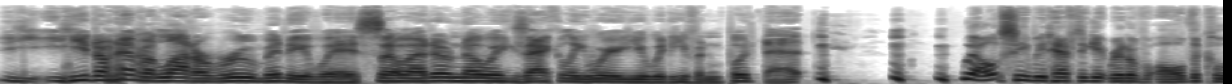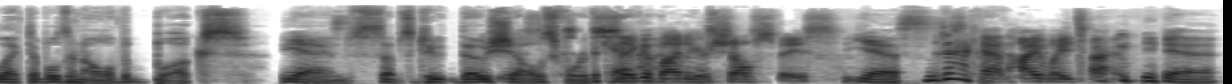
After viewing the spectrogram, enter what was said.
You don't have a lot of room anyway, so I don't know exactly where you would even put that. Well, see, we'd have to get rid of all the collectibles and all the books. And substitute those shelves for the cat. Say goodbye to your shelf space. Yes. Exactly. Cat highway time. Yeah.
